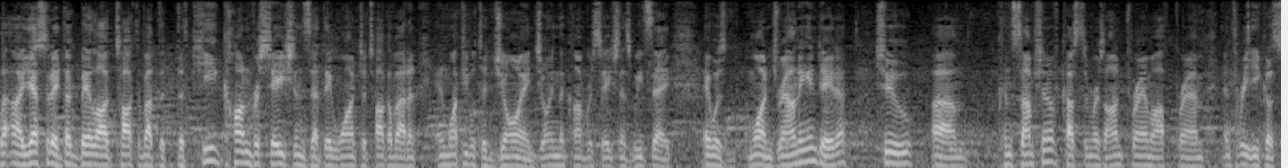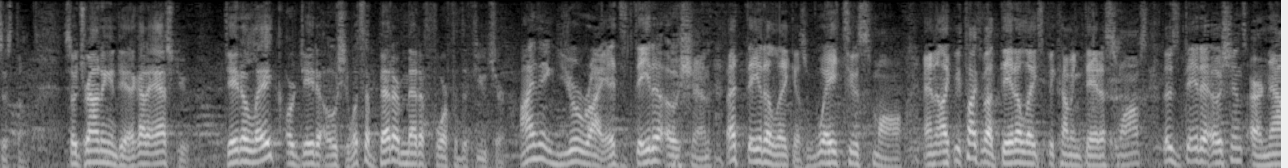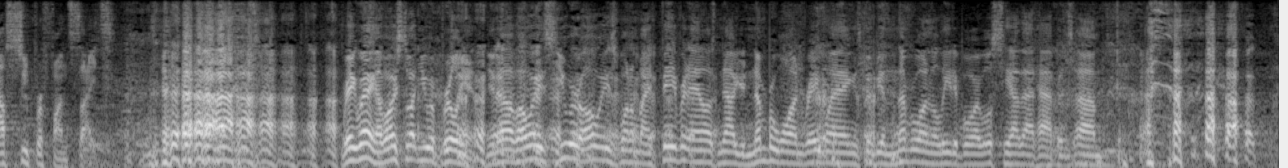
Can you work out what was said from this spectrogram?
Uh, yesterday, Doug Balog talked about the, the key conversations that they want to talk about and, and want people to join, join the conversation, as we say. It was one, drowning in data, two, um, consumption of customers on-prem, off-prem, and three, ecosystem. So drowning in data, I got to ask you, data lake or data ocean? What's a better metaphor for the future? I think you're right. It's data ocean. That data lake is way too small. And like we talked about data lakes becoming data swamps, those data oceans are now super fun sites. Ray Wang, I've always thought you were brilliant. You know, I've always you were always one of my favorite analysts. Now you're number one. Ray Wang is going to be the number one on the leaderboard. We'll see how that happens. Um,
